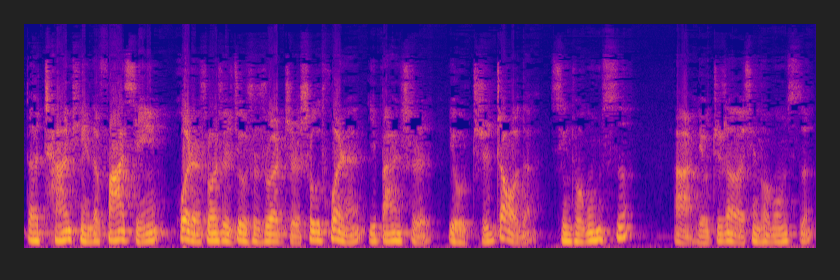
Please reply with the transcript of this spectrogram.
的产品的发行，或者说是就是说指受托人，一般是有执照的信托公司啊，有执照的信托公司。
